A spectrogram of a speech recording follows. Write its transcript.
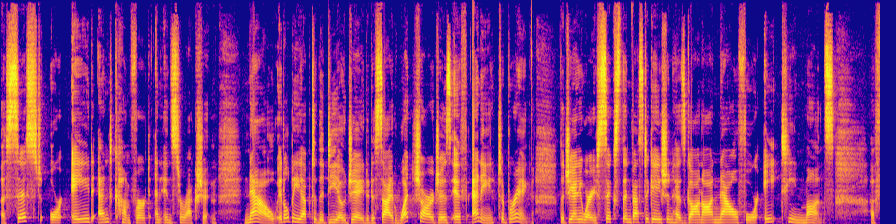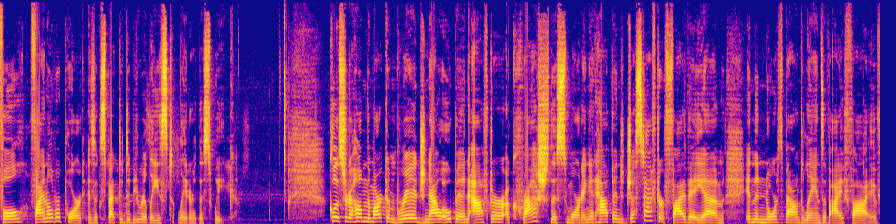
assist, or aid and comfort an insurrection. Now it'll be up to the DOJ to decide decide what charges, if any, to bring. The January 6th investigation has gone on now for 18 months. A full final report is expected to be released later this week. Closer to home, the Markham Bridge now open after a crash this morning. It happened just after 5 a.m. in the northbound lanes of I-5.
